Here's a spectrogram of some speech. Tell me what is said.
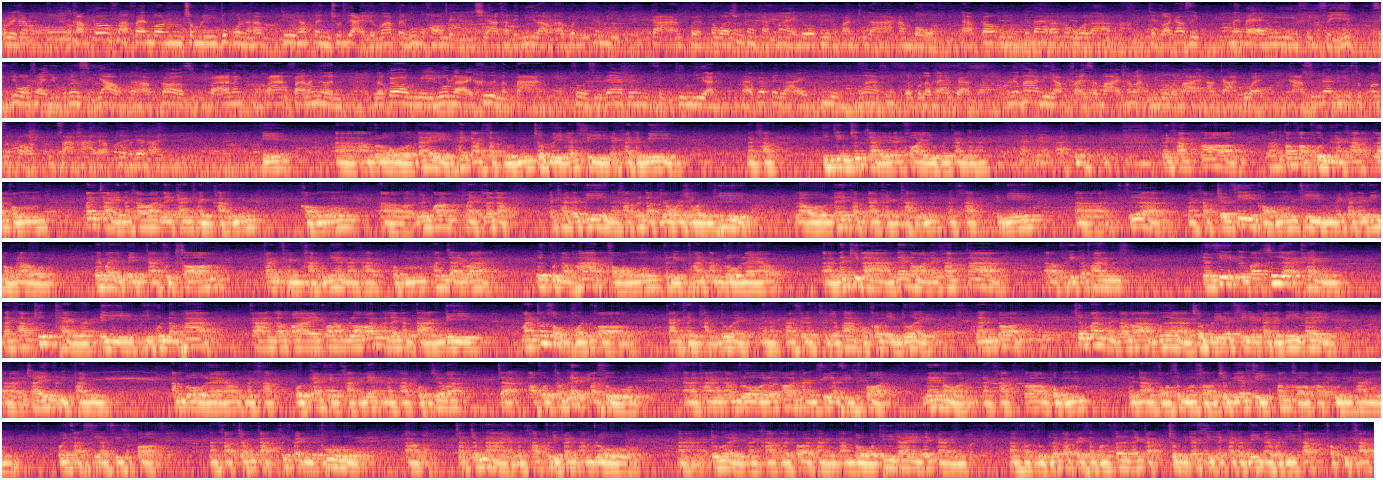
ก็เลยครับ ครับก็ฝากแฟนบอลชมรีทุกคนนะครับ ที่ทั้งเป็นชุดใหญ่หรือว่าเป็นผู้ปกครองเด็กหรือเชียร์อะคาเดมี่เรานะครับวันนี้ก็มีการเปิดตัวชุดแข่งขันใหม่โดยผลิตภัณฑ์กีฬาอัมโบนะครับก็อุ่นนกันได้ครับตัวละ790 ไม่แพงมีสีสีสิ่งที่ผมใส่อยู่ก็เป็นสีเหย้านะครับ ก็สีฟ้าน้ำฟ้าฟ้าน้ำเงิน แล้วก็มีลวดลายคลื่นต่างๆ ส่วนสีแดงเป็นสีทีมเยือนนะครับก็เป็นลายคลื่นข้างล่างซึ่งเป็นคนละแบบกันเนื้อผ้าดีครับใส่สบายข้างหลังมีรูระบายอากาศด้วย หาซื้อได้ที่ซูเปอร์สปอร์ตทุกสาขาเลยครับทั่วประเทศไทย นี้อัมโรได้ให้การสนับสนุนชมบุรี FC Academy นะครับจริงๆชุดใหญ่คอยอยู่เหมือนกันนะฮะนะครับก็ต้องขอบคุณนะครับ และผมมั่นใจนะครับว่าในการแข่งขันของเอ่อเรียกว่าแมตช์ระดับ Academy นะครับระดับเยาวชนที่เราได้ทำการแข่งขันนะครับทีนี้เอ่อเสื้อนะครับเจอร์ซี่ของทีม Academy ของเรา ไม่ว่าจะเป็นการฝึกซ้อม การแข่งขันเนี่ยนะครับ ผมมั่นใจว่าด้วยคุณภาพของผลิตภัณฑ์อัมโรแล้วนักกีฬาแน่นอนนะครับ ถ้าผลิตภัณฑ์เจอซี่หรือว่าเสื้อแข่งนะครับชุดแข่งดีมีคุณภาพ การระบายความร้อนอะไรต่างๆ ดี มันก็ส่งผลก่อการแข่งขันด้วยนะครับการแสดงศักยภาพของเขาเองด้วยดังนั้นก็เชื่อมั่นนะครับว่าเมื่อชลบุรีเอฟซีแคาเดมี่ได้ใช้ผลิตภัณฑ์อัมโรแล้วนะครับ ผลการแข่งขันเนี่ยนะครับ ผมเชื่อว่า จะเอาผลสำเร็จมาสู่ทางอัมโรแล้วก็ทาง CRC Sport แน่นอนนะครับ ก็ผมในนามของสโมสรชลบุรีเอฟซีต้องขอขอบคุณทางบริษัท CRC Sport นะครับจำกัดที่เป็นผู้จัดจำหน่ายนะครับผลิตภัณฑ์อัมโรด้วยนะครับ แล้วก็ทางอัมโรที่ได้ให้การสนับสนุนแล้วก็เป็นสปอนเซอร์ให้กับชมบุรี FC Academy ในวันนี้ครับ ขอบคุณครับ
